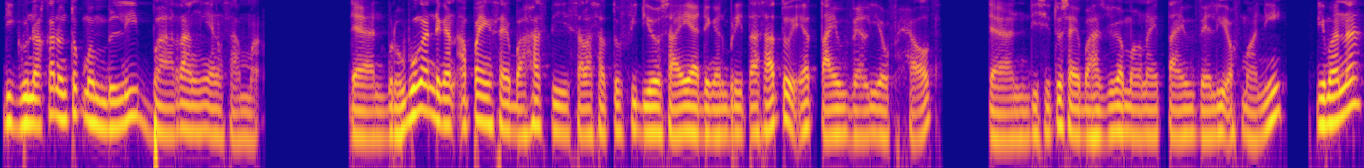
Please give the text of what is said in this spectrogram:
digunakan untuk membeli barang yang sama. Dan berhubungan dengan apa yang saya bahas di salah satu video saya dengan berita satu ya, time value of health. Dan di situ saya bahas juga mengenai time value of money, di mana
